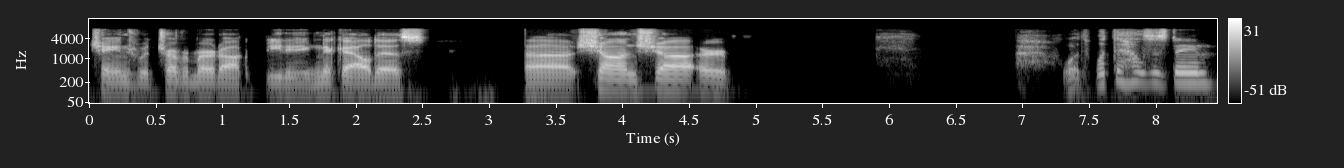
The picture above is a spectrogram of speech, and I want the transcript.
change with Trevor Murdoch beating Nick Aldis, uh, Sean Shaw or what what the hell's his name?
